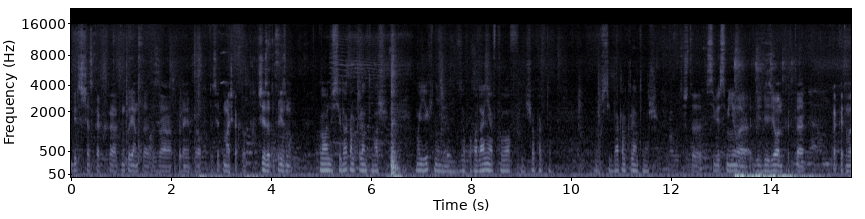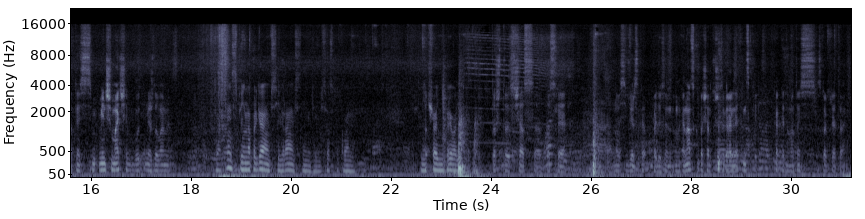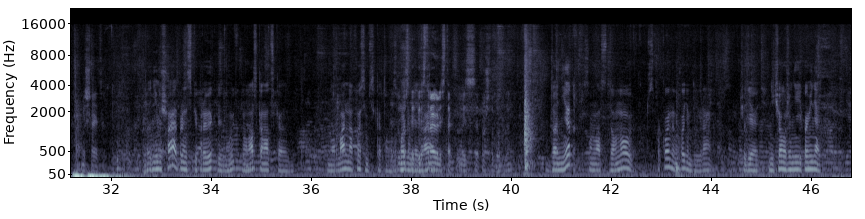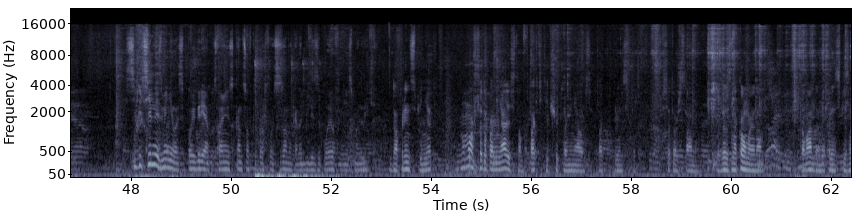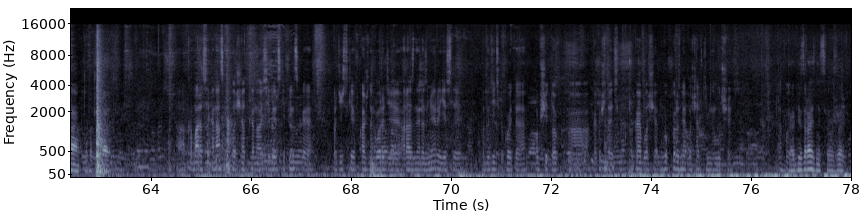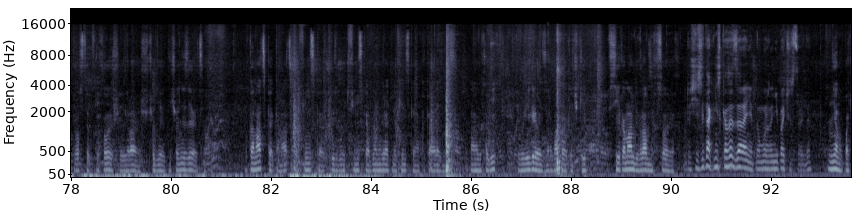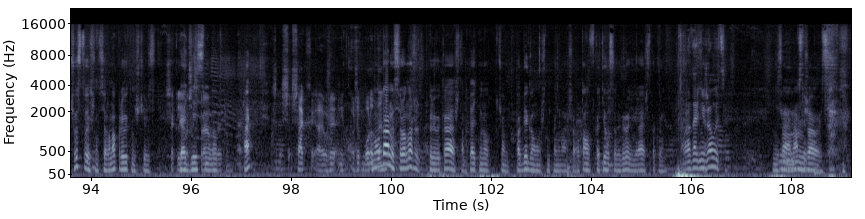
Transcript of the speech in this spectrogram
Сибирь сейчас как э, конкурента за попадание в плей-офф? То есть это матч как-то вот через эту призму. Но они всегда конкуренты наши. Мы их не за попадание в плей-офф, еще как-то. Ну, Всегда конкуренты наши. То, что Сибирь сменила дивизион, как-то как к этому относитесь? Меньше матчей будет между вами? Да, в принципе, не напрягаемся, играем с ними, да и все спокойно. Ничего не приводит. То, что сейчас э, после э, Новосибирска пойдете на канадскую площадку, сейчас играли на финской. Как к этому относитесь? Сколько это мешает? Да не мешает, в принципе, привыкли. Ну, у нас канадская. Нормально относимся к этому. То есть вы, сказать, перестраивались так весь э, прошлый год, да? Да нет, у нас давно спокойно выходим, доиграем. Что делать? Ничего уже не поменять. Сибирь сильно изменилась по игре по сравнению с концовкой прошлого сезона, когда бились за плей-офф и не смогли. Да, в принципе, нет. Ну, может, что-то поменялись, там, в тактике чуть поменялось. Так, в принципе, все то же самое. Уже знакомые нам команды, мы, в принципе, знаем, кто как играет. В Хабаровске канадская площадка, Новосибирске финская. Практически в каждом городе разные размеры. Если подводить какой-то общий итог, а, как вы считаете, как- какая площадка, какой размер площадки именно лучше? Да, без разницы уже. Просто приходишь и играешь. Что делать? Ничего не сделается. Ну, канадская, канадская, финская. Пусть будет финская, будем играть на финской. а Какая разница? Надо выходить, выигрывать, зарабатывать очки. Все команды в равных условиях. То есть, если так не сказать заранее, то можно не почувствовать, да? Не, ну почувствуешь, но все равно привыкнешь через Шаг лево, шаг 5-10 справа. минут. А? Шаг а, уже, не- уже бород, Ну да? да, но все равно же привыкаешь, там 5 минут что-нибудь побегал, может, не понимаешь, а потом вкатился в игру и играешь спокойно. А вратарь не жалуется? Не знаю, нам не жалуются. Ясно.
